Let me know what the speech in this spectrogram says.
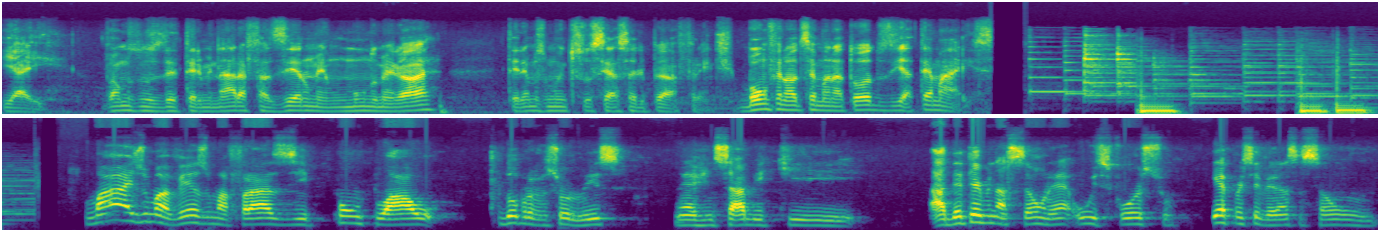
E aí, vamos nos determinar a fazer um mundo melhor? Teremos muito sucesso ali pela frente. Bom final de semana a todos e até mais. Mais uma vez, uma frase pontual do professor Luiz. Né? A gente sabe que a determinação, né, o esforço e a perseverança são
